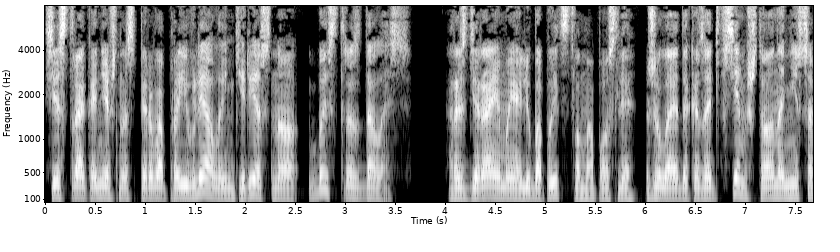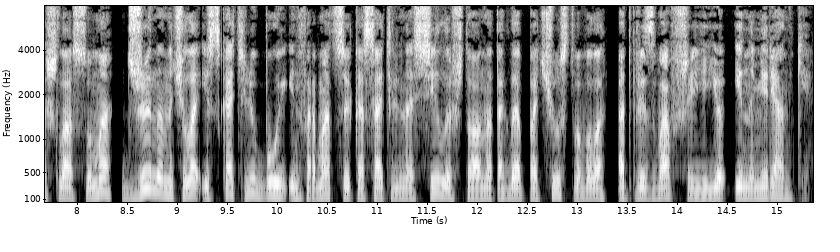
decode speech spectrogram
Сестра, конечно, сперва проявляла интерес, но быстро сдалась. Раздираемая любопытством, а после, желая доказать всем, что она не сошла с ума, Джина начала искать любую информацию касательно силы, что она тогда почувствовала от призвавшей ее иномерянки.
